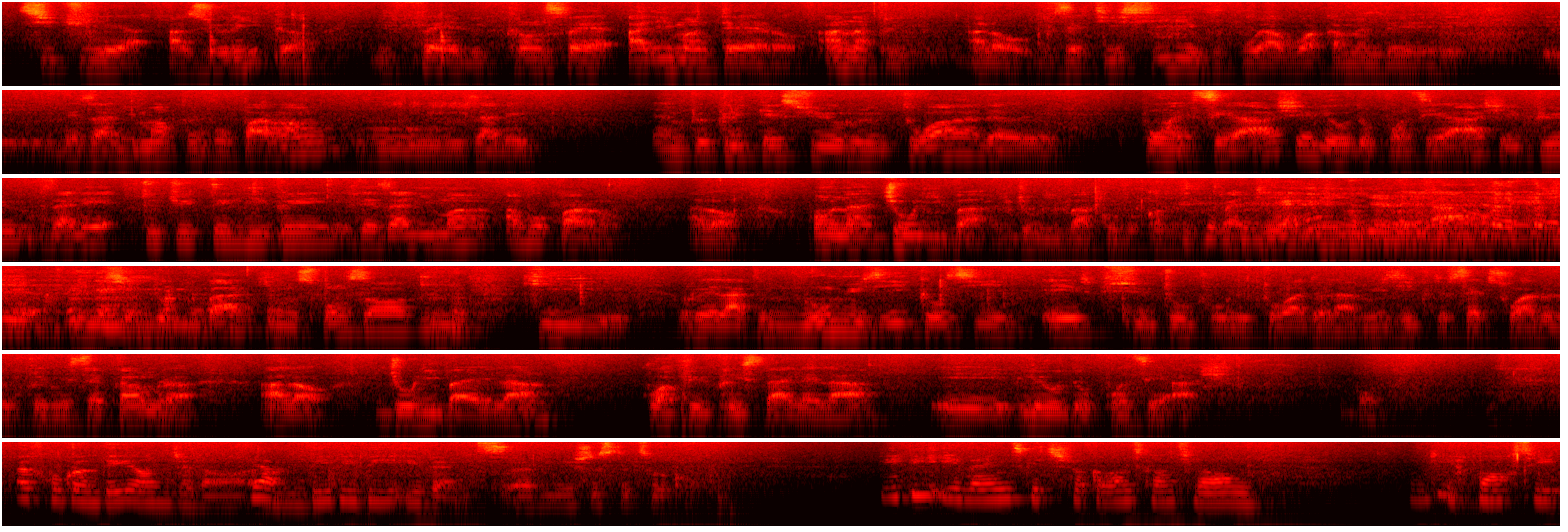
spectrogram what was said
situé à- à Zurich. Il fait le transfert alimentaire en Afrique. Alors, vous êtes ici, vous pouvez avoir quand même des, des aliments pour vos parents. Vous allez un peu cliquer sur le toit .ch, léodo.ch, et puis vous allez tout de suite livrer des aliments à vos parents. Alors, on a Joliba, Joliba que vous connaissez très bien. Là, on a l'émission Joliba qui nous sponsor, qui, qui relate nos musiques aussi, et surtout pour le toit de la musique de cette soirée le 1er septembre. Alors, Joliba est là, Coiffure Freestyle est là, et léodo.ch. Äh, Frau Gandhi, Angela, Ja. ähm, BBB Events, äh, wie ist es dazu gekommen? BB-Events gibt es schon ganz, ganz lang. Und ich mache seit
